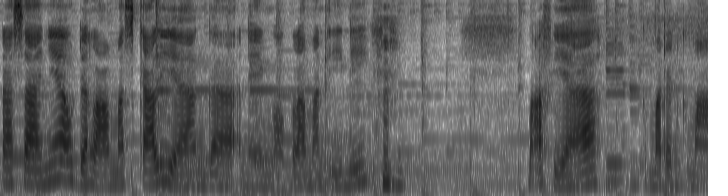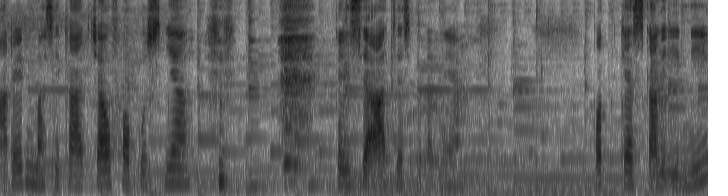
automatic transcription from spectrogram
Rasanya udah lama sekali ya nggak nengok laman ini. Maaf ya Kemarin-kemarin masih kacau fokusnya. Klise aja sebenarnya. Podcast kali ini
